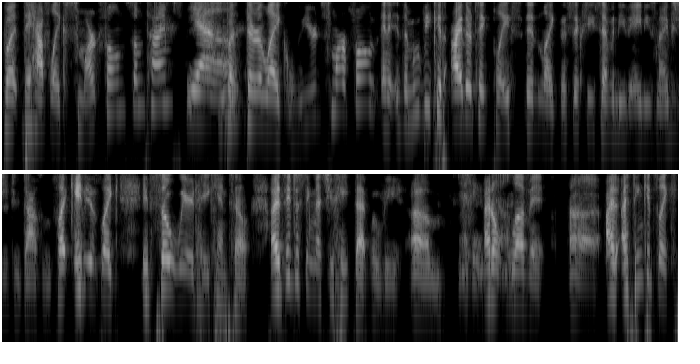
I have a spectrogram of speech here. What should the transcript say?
but they have like smartphones sometimes. yeah. but they're like weird smartphones and it, the movie could either take place in like the 60s 70s 80s 90s or 2000s like it is like it's so weird how you can't tell uh, it's interesting that you hate that movie um I, think i don't dumb. love it uh i i think it's like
